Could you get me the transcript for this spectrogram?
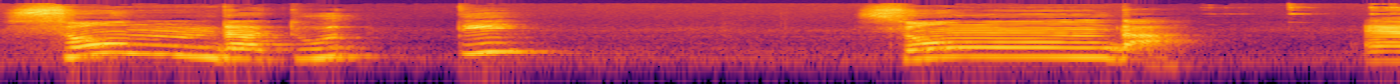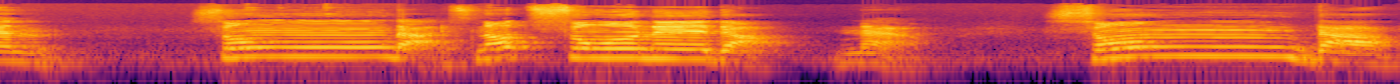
Sonda tutti. Sonda. And Sonda. It's not sonda. No. Sonda.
